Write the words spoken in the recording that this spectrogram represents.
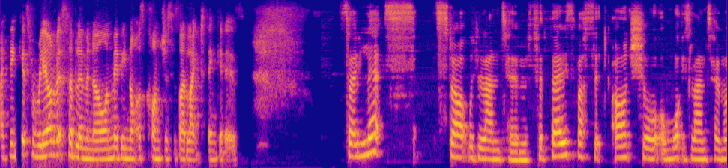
I think it's probably a little bit subliminal and maybe not as conscious as I'd like to think it is. So let's start with Lantum. For those of us that aren't sure on what is Lantum,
